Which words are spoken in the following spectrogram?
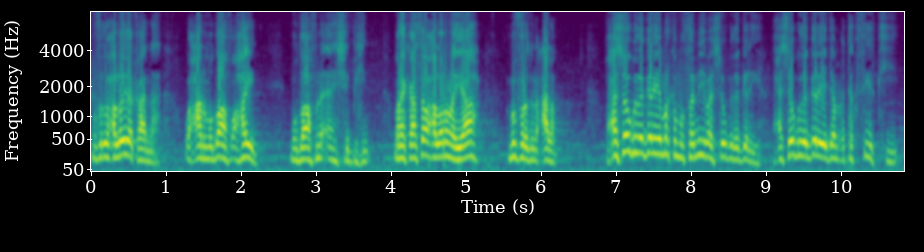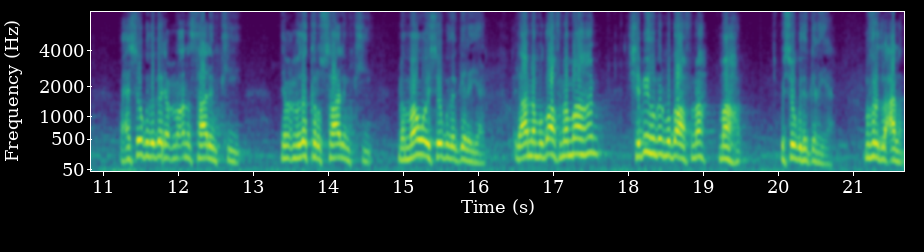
mufrad waxaa loo yaqaanaa waxaan mudaaf ahayn mudaafna aan shabihin. Marka kaasa waxaa la ohanayaa mufradu calam waxaa soo gudagelaya marka muhanihii baa soo gudagelaya. Waxaa soo gudagelaya jamcu tagsiirkii. Waxaa soo gudagelaya jamcu muana saalimkii jamcu mudakaru saalimkii. Dhammaan way soo gudagelayaan. Lanna mudaafna maahan shabiihun bimudaafna maahan way soo gudagelayaan. Mufrad calam.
